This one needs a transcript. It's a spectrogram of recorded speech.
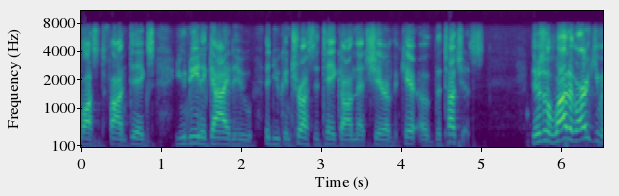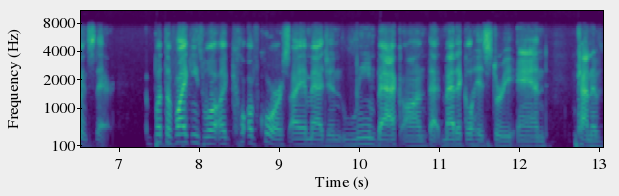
lost Stefon Diggs. You need a guy to that you can trust to take on that share of the care of the touches. There's a lot of arguments there, but the Vikings will, of course, I imagine, lean back on that medical history and kind of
